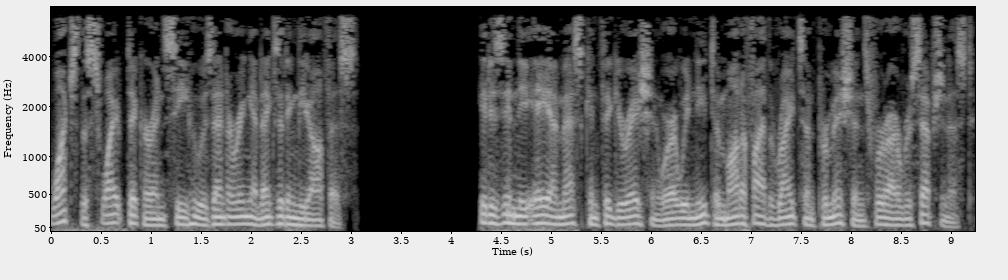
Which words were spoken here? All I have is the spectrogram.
Watch the swipe ticker and see who is entering and exiting the office. It is in the AMS configuration where we need to modify the rights and permissions for our receptionist.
